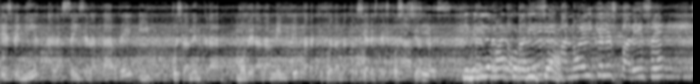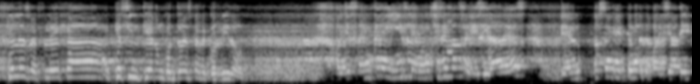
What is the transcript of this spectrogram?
es venir a las 6 de la tarde y pues van a entrar moderadamente para que puedan apreciar esta exposición. Así es. Bienvenido Marco Ravizza. Manuel, ¿qué les parece? ¿Qué les refleja? ¿Qué sintieron con todo este recorrido? Oye, está increíble, muchísimas felicidades. Eh, no sé qué, qué es lo que te pareció a ti.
